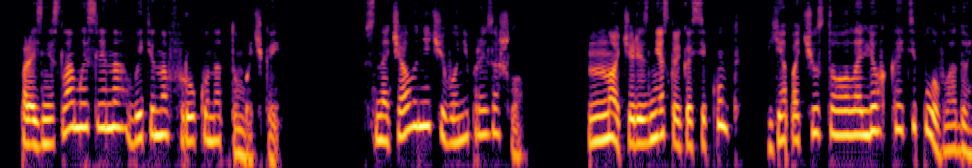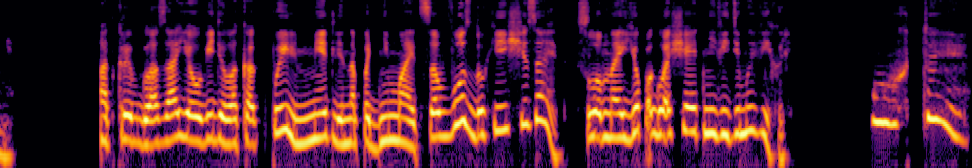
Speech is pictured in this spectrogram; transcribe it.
— произнесла мысленно, вытянув руку над тумбочкой. Сначала ничего не произошло. Но через несколько секунд я почувствовала легкое тепло в ладони. Открыв глаза, я увидела, как пыль медленно поднимается в воздух и исчезает, словно ее поглощает невидимый вихрь. «Ух ты!»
